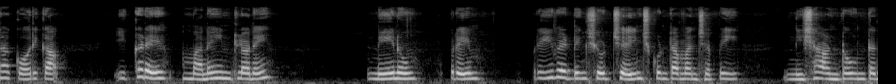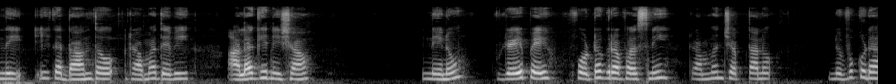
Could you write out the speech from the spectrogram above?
నా కోరిక. ఇక్కడే మన ఇంట్లోనే నేను ప్రేమ్ ప్రీ వెడ్డింగ్ షూట్ చేయించుకుంటామని చెప్పి నిష అంటూ ఉంటుంది. ఇక దాంతో రమాదేవి అలాగే నిషా నేను రేపే ఫోటోగ్రాఫర్స్ని రమ్మని చెప్తాను. నువ్వు కూడా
